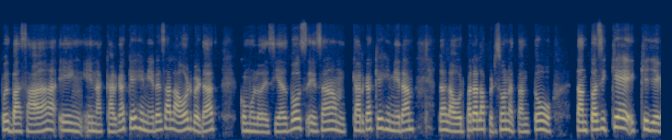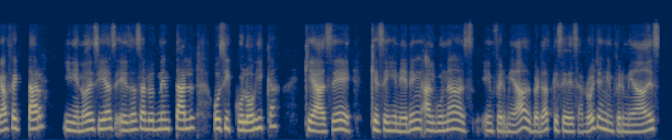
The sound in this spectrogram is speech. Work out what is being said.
pues basada en, en, la carga que genera esa labor, ¿verdad? Como lo decías vos, esa mm, carga que genera la labor para la persona, tanto, tanto así que, que llega a afectar, y bien lo decías, esa salud mental o psicológica que hace que se generen algunas enfermedades, ¿verdad? Que se desarrollen enfermedades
